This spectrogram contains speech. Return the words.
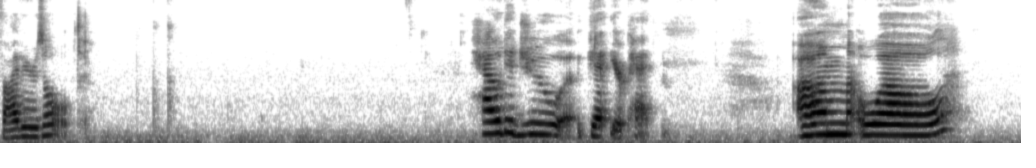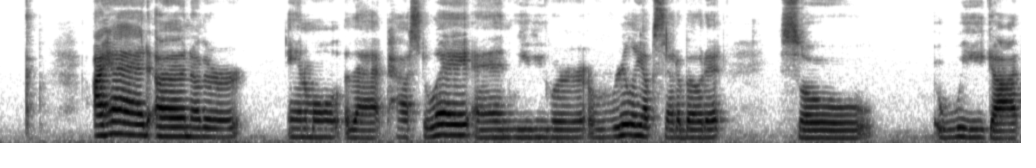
five years old. How did you get your pet? Um, well, I had another animal that passed away and we were really upset about it. So we got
